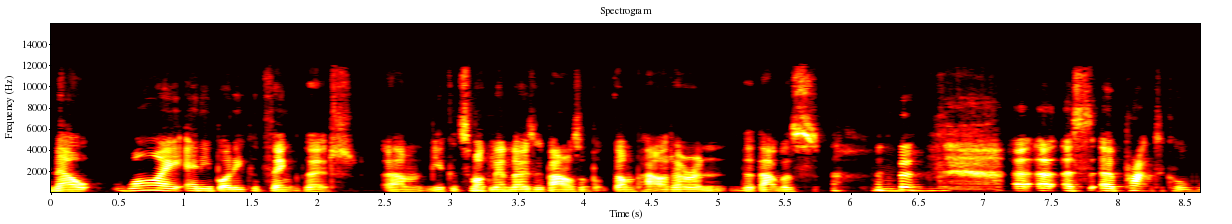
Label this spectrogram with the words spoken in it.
Now, why anybody could think that um, you could smuggle in loads of barrels of gunpowder and that that was mm-hmm. a, a, a, practical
